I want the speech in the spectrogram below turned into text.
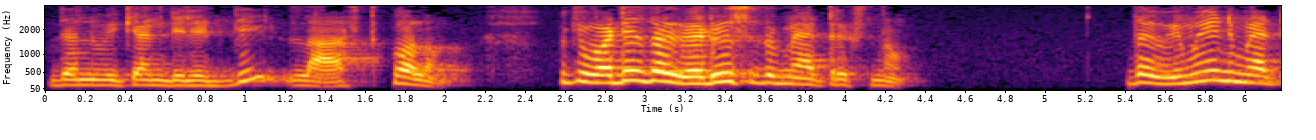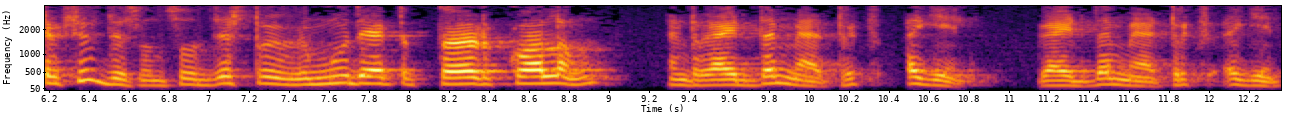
Then we can delete the last column. Okay, what is the reduced matrix now? The remaining matrix is this one. So just remove that third column and write the matrix again. Write the matrix again.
